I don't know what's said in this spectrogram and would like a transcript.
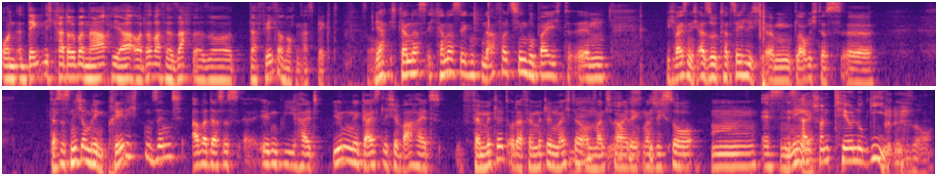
und denke nicht gerade darüber nach, ja, aber das, was er sagt, also da fehlt auch noch ein Aspekt. So. Ja, ich kann das, ich kann das sehr gut nachvollziehen, wobei ich, ähm, ich weiß nicht, also tatsächlich ähm, glaube ich, dass äh, dass es nicht unbedingt Predigten sind, aber dass es äh, irgendwie halt irgendeine geistliche Wahrheit vermittelt oder vermitteln möchte. Ja, und manchmal glaub, denkt man sich so, mh, mm, es nee. ist halt schon Theologie. So.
